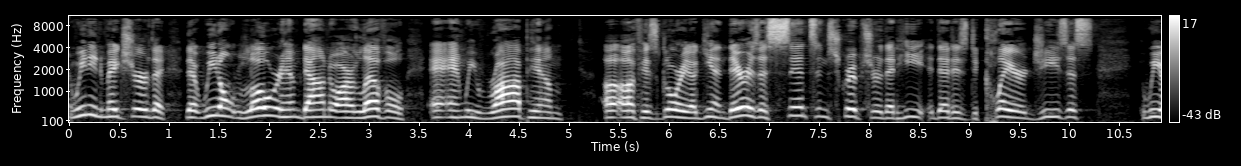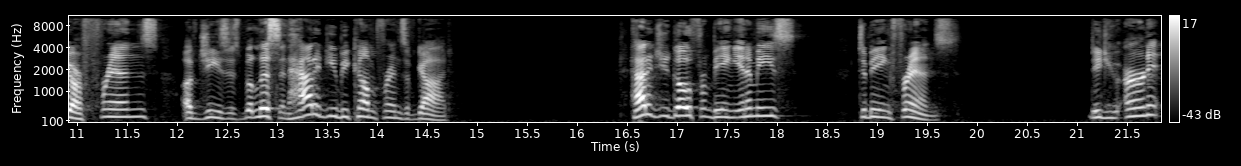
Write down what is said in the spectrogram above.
And we need to make sure that, that we don't lower Him down to our level and, and we rob Him uh, of His glory. Again, there is a sense in Scripture that He that is declared Jesus. We are friends of Jesus. But listen, how did you become friends of God? How did you go from being enemies to being friends? Did you earn it?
